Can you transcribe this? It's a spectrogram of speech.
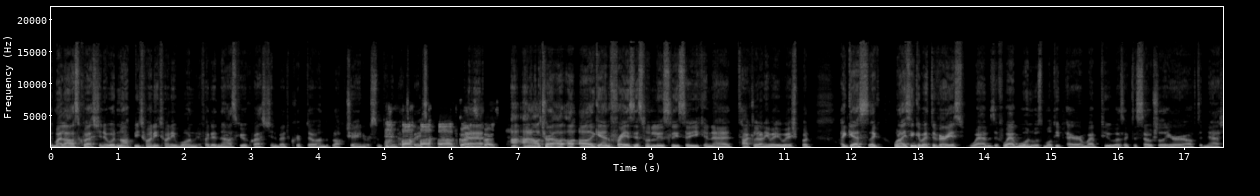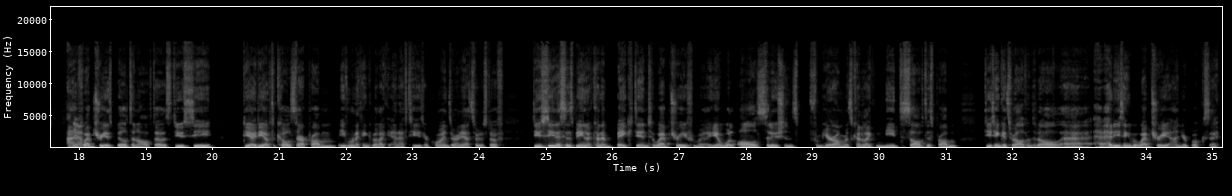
My last question, it would not be 2021 if I didn't ask you a question about crypto on the blockchain or something in that space. of course, uh, of course. And I'll try, I'll, I'll, again phrase this one loosely so you can uh, tackle it any way you wish. But I guess like when I think about the various webs, if web one was multiplayer and web two was like the social era of the net, and yep. if web three is built on all of those, do you see the idea of the cold start problem, even when I think about like NFTs or coins or any of that sort of stuff? Do you see this as being like kind of baked into Web3 from, you know, will all solutions from here onwards kind of like need to solve this problem? Do you think it's relevant at all? Uh, how do you think about Web3 and your book, say?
